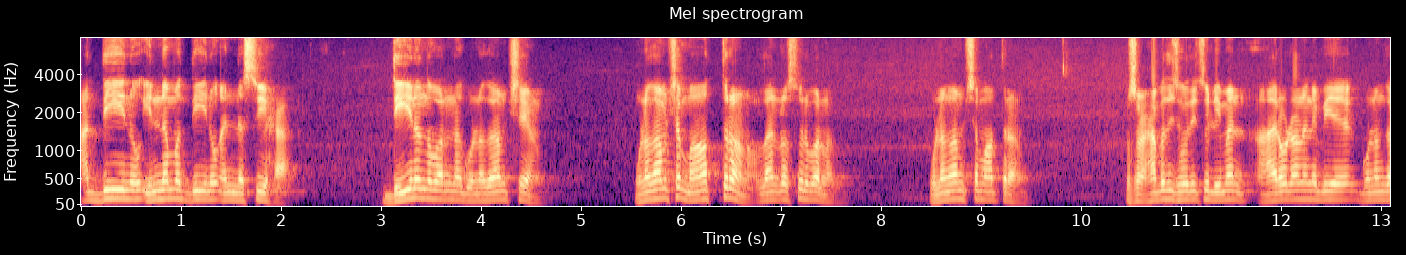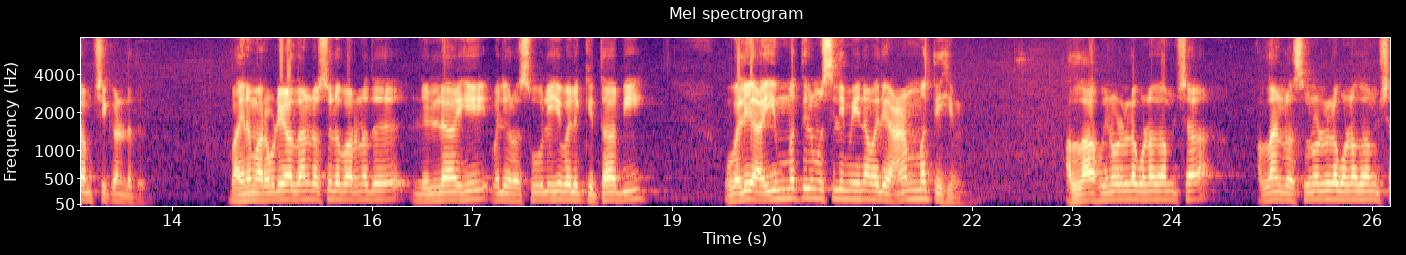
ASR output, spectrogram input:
അദ്ദീനു ഇന്നമദ്ദീനു അൻ നസീഹ. ദീൻ എന്ന് പറഞ്ഞ ഗുണകാംക്ഷയാണ്. ഗുണകാംക്ഷ മാത്രമാണ് അള്ളാൻ റസൂൽ പറഞ്ഞത്. ഗുണകാംക്ഷ മാത്രമാണ് അപ്പോൾ സഹാബതി ചോദിച്ചു ലിമൻ ആരോടാണ് നബിയെ ഗുണം കാംക്ഷിക്കേണ്ടത്? അപ്പോൾ അതിന് മറുപടി അള്ളാൻ റസൂൽ പറഞ്ഞത് ലില്ലാഹി വലി റസൂലിഹി വലി കിതാബി വലിയ അയിമ്മത്തിൽ മുസ്ലിമീന വലിയ ആമ്മത്തിഹിം അള്ളാഹുവിനോടുള്ള ഗുണകാംക്ഷ അള്ളാൻ റസൂലിനോടുള്ള ഗുണകാംക്ഷ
